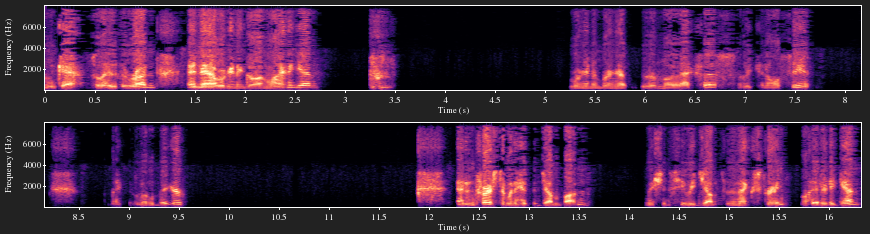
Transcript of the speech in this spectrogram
Okay, so hit the run, and now we're going to go online again. We're going to bring up the remote access so we can all see it. Make it a little bigger. And first I'm going to hit the jump button. We should see we jump to the next screen. We'll hit it again.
